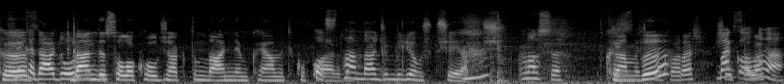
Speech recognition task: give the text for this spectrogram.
Kız Ne kadar doğru ben değil de solak olacaktım da annem kıyameti kopardı. Olsun Handancığım biliyormuş bir şey yapmış. Nasıl? Kıyamet Kızdı. koparar. Şey, Bak oldu salak. mu?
